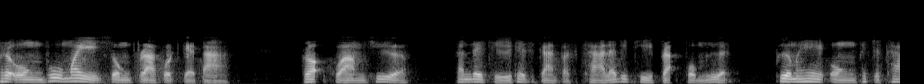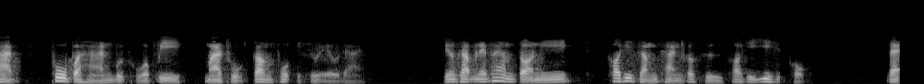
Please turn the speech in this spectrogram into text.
พระองค์ผู้ไม่ทรงปรากฏแก่ตา เพราะความเชื่อ ท่านได้ถือเทศกาลปัสคาและพิธีประพรมเลือด เพื่อไม่ให้องค์เพชฌฆาต ผู้ประหารบุตรหัวปีมาถูกต้องพวกอิสราเอลได้เพียงครับในพระธรรมตอนนี้ข้อที่สำคัญก็คือข้อที่ยี่สิบหกและ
